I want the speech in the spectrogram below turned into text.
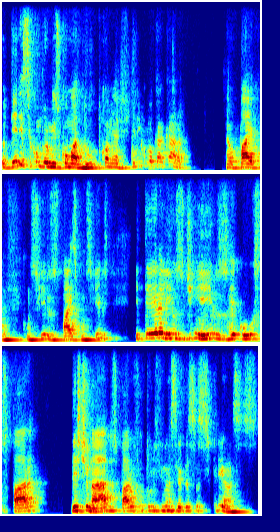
eu ter esse compromisso como adulto com a minha filha e colocar, cara, é o pai com, com os filhos, os pais com os filhos, e ter ali os dinheiros, os recursos para destinados para o futuro financeiro dessas crianças.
